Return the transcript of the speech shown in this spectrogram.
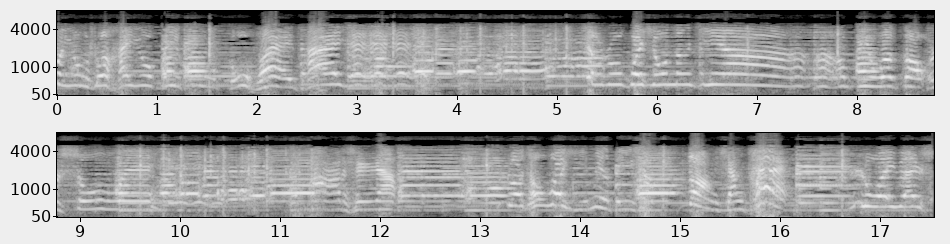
不用说，还有北顾勾怀才耶。正如果有能讲。比我高手哎，一命得上望乡台，罗元帅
